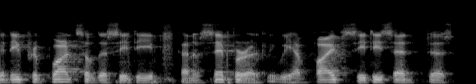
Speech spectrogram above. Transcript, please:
at different parts of the city kind of separately. We have five city centers,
